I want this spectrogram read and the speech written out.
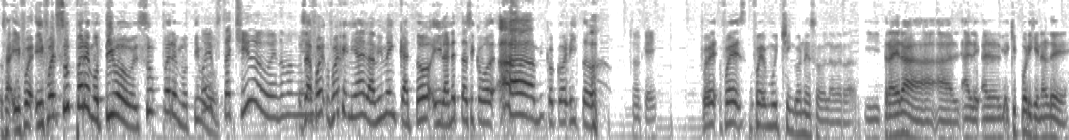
O sea y fue y fue súper emotivo güey, súper emotivo Oye, pues está chido, güey, no mames. o sea fue fue genial a mí me encantó y la neta así como de ah mi cocorito Ok. Fue, fue, fue muy chingón eso, la verdad. Y traer a- a- al, al- al equipo original de,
